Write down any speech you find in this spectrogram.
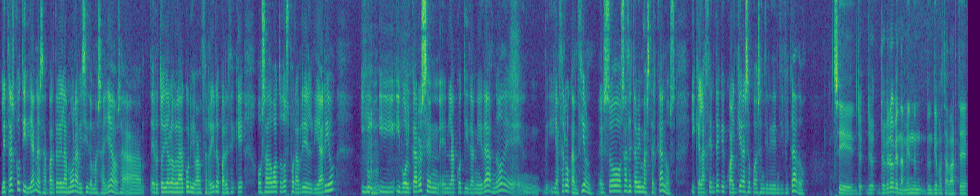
letras cotidianas, aparte del amor, habéis ido más allá. O sea, el otro día lo hablaba con Iván Ferreiro, parece que os ha dado a todos por abrir el diario y, volcaros en, la cotidianidad ¿no? De, y hacerlo canción. Eso os hace también más cercanos y que la gente, que cualquiera se pueda sentir identificado. Sí, yo, yo, yo creo que también de, un tiempo a esta parte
